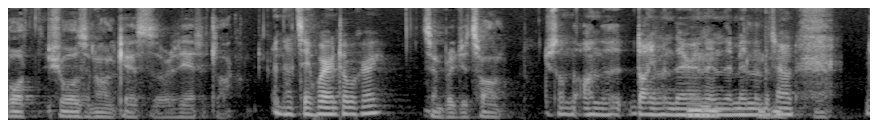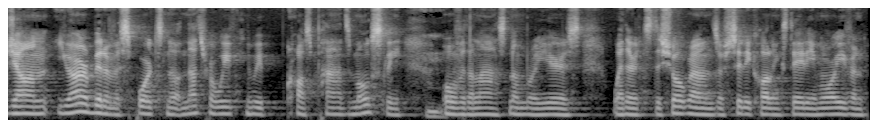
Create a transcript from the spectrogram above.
Both shows in all cases are at 8 o'clock. And that's it, where in Tubbercurry? St. Bridget's Hall. Just on the, on the diamond there mm-hmm. in, the middle of the mm-hmm. town. Yeah. John, you are a bit of a sports nut, and that's where we've maybe crossed paths mostly mm. over the last number of years, whether it's the showgrounds or City Calling Stadium or even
